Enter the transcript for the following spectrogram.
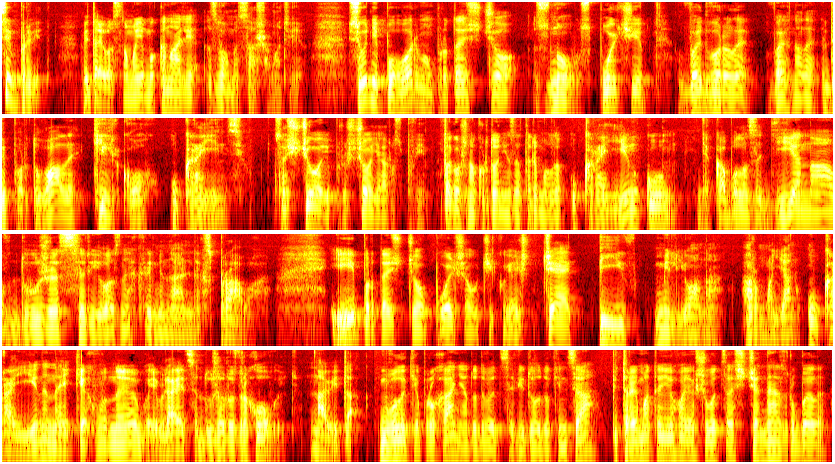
Всім привіт! Вітаю вас на моєму каналі. З вами Саша Матвієв. Сьогодні поговоримо про те, що знову з Польщі видворили, вигнали, депортували кількох українців. За що і про що я розповім. Також на кордоні затримали українку, яка була задіяна в дуже серйозних кримінальних справах. І про те, що Польща очікує ще пів мільйона громадян України, на яких вони, виявляється, дуже розраховують. Навіть так. Велике прохання додивитися відео до кінця, підтримати його, якщо ви це ще не зробили,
